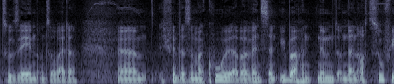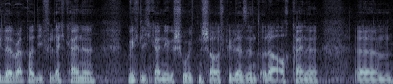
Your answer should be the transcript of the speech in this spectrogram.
zu sehen und so weiter. Ähm, ich finde das immer cool, aber wenn es dann Überhand nimmt und dann auch zu viele Rapper, die vielleicht keine, wirklich keine geschulten Schauspieler sind oder auch keine ähm,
